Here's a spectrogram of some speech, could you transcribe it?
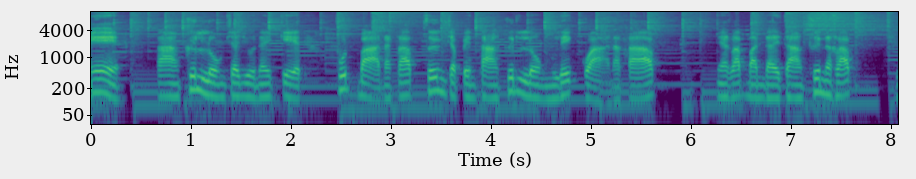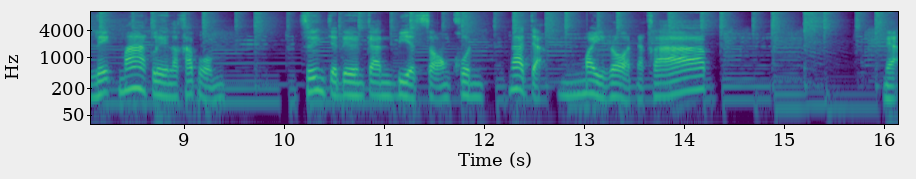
นี่ทางขึ้นลงจะอยู่ในเกตฟุตบาทนะครับ ซึ่งจะเป็นทางขึ้นลงเล็กกว่านะครับ เนี่ยครับบันไดทางขึ้นนะครับ เล็กมากเลยละครับผม ซึ่งจะเดินกันเบียด 2 คนน่าจะไม่รอดนะครับ เนี่ย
